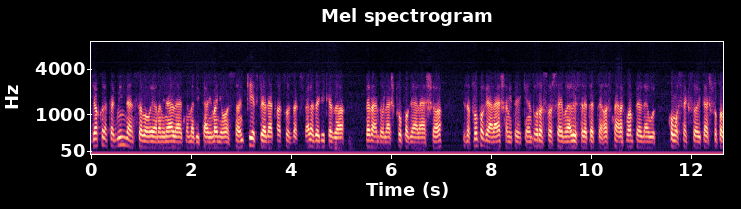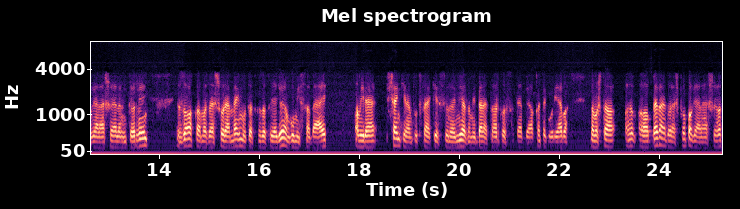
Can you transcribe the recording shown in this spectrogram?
Gyakorlatilag minden szava olyan, amin el lehetne meditálni nagyon hosszan. Két példát hadd hozzak fel. Az egyik ez a bevándorlás propagálása. Ez a propagálás, amit egyébként Oroszországban előszeretettel használnak, van például homoszexualitás propagálása elleni törvény. Az alkalmazás során megmutatkozott, hogy egy olyan gumiszabály, amire senki nem tud felkészülni, hogy mi az, ami beletartozhat ebbe a kategóriába. Na most a, a, a bevándorlás propagálása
